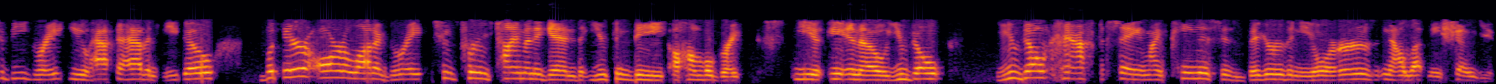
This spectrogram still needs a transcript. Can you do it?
to be great you have to have an ego, but there are a lot of great to prove time and again that you can be a humble great. You, you know, you don't, you don't have to say my penis is bigger than yours. Now let me show you.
